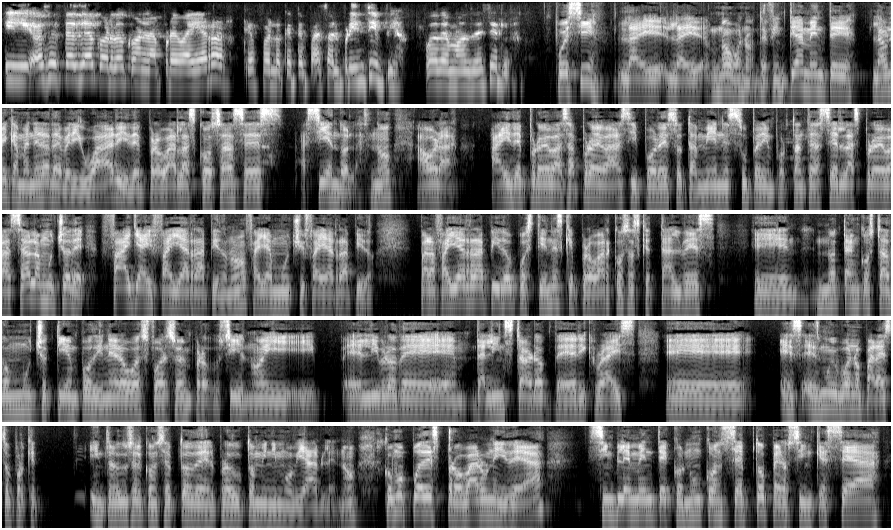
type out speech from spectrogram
Y, o sea, ¿estás de acuerdo con la prueba y error? Que fue lo que te pasó al principio, podemos decirlo. Pues sí, la, la, no, bueno, definitivamente la única manera de averiguar y de probar las cosas es haciéndolas, ¿no? Ahora, hay de pruebas a pruebas y por eso también es súper importante hacer las pruebas. Se habla mucho de falla y falla rápido, ¿no? Falla mucho y falla rápido. Para fallar rápido, pues tienes que probar cosas que tal vez eh, no te han costado mucho tiempo, dinero o esfuerzo en producir, ¿no? Y, el libro de The Lean Startup de Eric Rice eh, es, es muy bueno para esto porque introduce el concepto del producto mínimo viable, ¿no? ¿Cómo puedes probar una idea simplemente con un concepto, pero sin que sea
